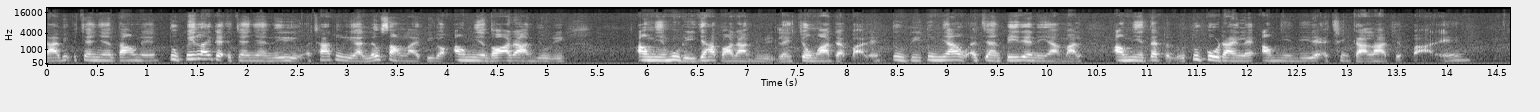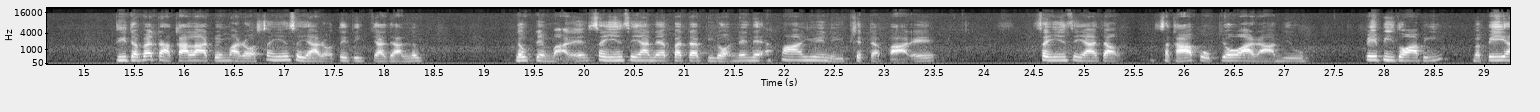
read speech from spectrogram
လာပြီးအကြံဉာဏ်တောင်းတယ်သူပေးလိုက်တဲ့အကြံဉာဏ်လေးတွေကိုအခြားသူတွေကလှုပ်ဆောင်လိုက်ပြီးတော့အောင်မြင်သွားတာမျိုးတွေ အောင်မြင်မှုတွေရသွားတာမျိုးတွေလည်းကြုံရတတ်ပါတယ်သူဒီသူများကိုအကြံပေးတဲ့နေရာမှာလည်းအောင်မြင်တတ်တယ်လို့သူကိုယ်တိုင်လည်းအောင်မြင်နေတဲ့အချိန်ကာလဖြစ်ပါတယ်ဒီတပတ်တာကာလအတွင်းမှာတော့စရင်စရာတော့တည်တည်ကြကြလှုပ်လှုပ်တင်ပါတယ်စရင်စရာနဲ့ပတ်သက်ပြီးတော့နည်းနည်းအမှားယွင်းနေဖြစ်တတ်ပါတယ်စရင်စရာကြောင့်စကားပို့ပြောရတာမျိုးပေးပြီးသွားပြီမပေးရ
